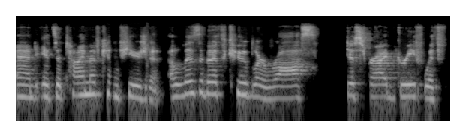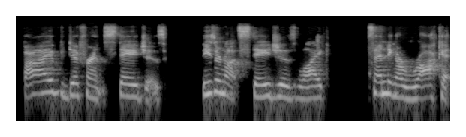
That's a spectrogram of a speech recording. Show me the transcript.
and it's a time of confusion. Elizabeth Kubler Ross described grief with five different stages. These are not stages like sending a rocket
